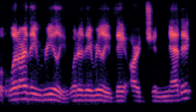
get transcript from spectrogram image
But what are they really? What are they really? They are genetic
